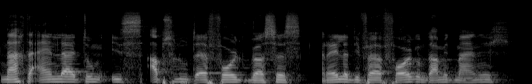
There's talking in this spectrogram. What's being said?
nach der Einleitung ist absoluter Erfolg versus relativer Erfolg und damit meine ich,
